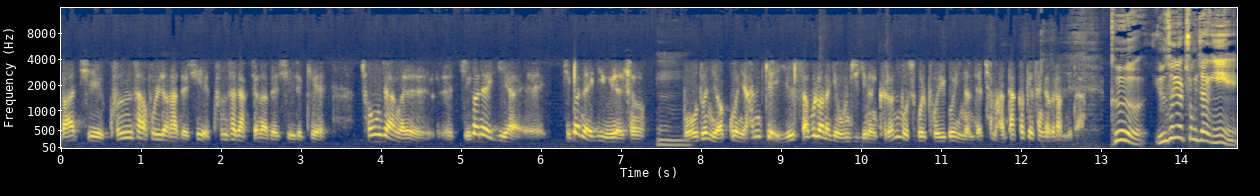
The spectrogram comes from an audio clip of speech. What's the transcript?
마치 군사 훈련하듯이 군사 작전하듯이 이렇게 총장을 찍어내기 찍어내기 위해서 음. 모든 여권이 함께 일사불란하게 움직이는 그런 모습을 보이고 있는데 참 안타깝게 생각을 합니다. 그 윤석열 총장이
